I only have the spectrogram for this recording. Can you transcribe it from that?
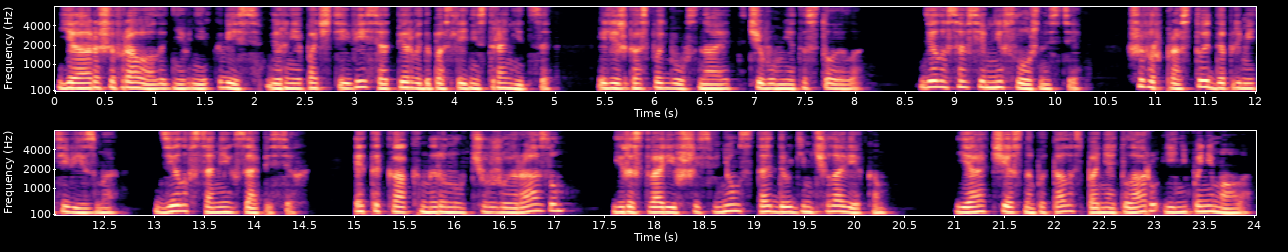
Я расшифровала дневник весь, вернее, почти весь от первой до последней страницы, и лишь Господь Бог знает, чего мне это стоило. Дело совсем не в сложности. Шифр простой до примитивизма. Дело в самих записях. Это как нырнуть в чужой разум и, растворившись в нем, стать другим человеком. Я честно пыталась понять Лару и не понимала.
